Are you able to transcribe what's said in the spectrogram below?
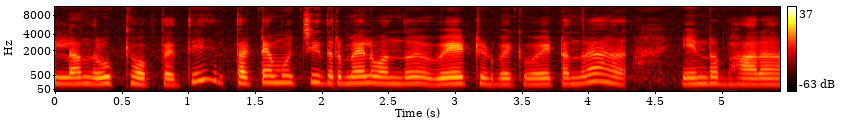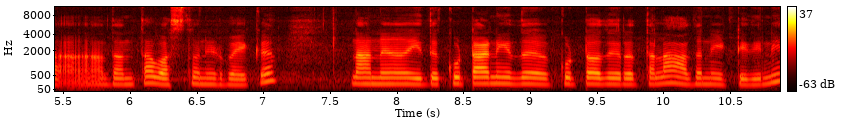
ಇಲ್ಲಾಂದ್ರೆ ಉಕ್ಕಿ ಹೋಗ್ತೈತಿ. ತಟ್ಟೆ ಮುಚ್ಚಿ ಇದ್ರ ಮೇಲೆ ಒಂದು ವೇಟ್ ಇಡಬೇಕು. ವೇಟ್ ಅಂದ್ರೆ ಏನರ ಭಾರ ಆದಂಥ ವಸ್ತುನ ಇಡ್ಬೇಕು. ನಾನು ಇದು ಕುಟಾಣಿದು ಕುಟ್ಟೋದು ಇರುತ್ತಲ್ಲ, ಅದನ್ನು ಇಟ್ಟಿದ್ದೀನಿ.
